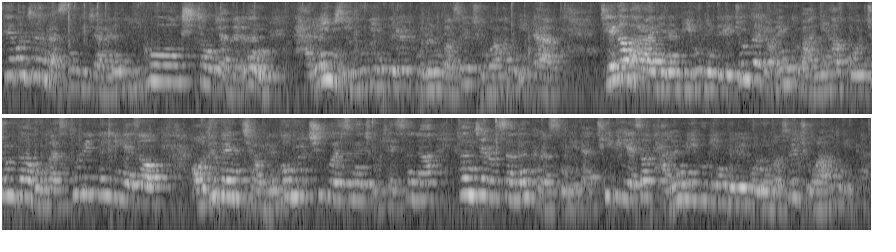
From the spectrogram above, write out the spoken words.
세 번째로 말씀드리자면 미국 시청자들은 다른 미국인들을 보는 것을 좋아합니다. 제가 말하기는 미국인들이 좀 더 여행도 많이 하고 좀 더 뭔가 스토리텔링에서 어드벤처, 앨범을 추구했으면 좋겠으나 현재로서는 그렇습니다. TV에서 다른 미국인들을 보는 것을 좋아합니다.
